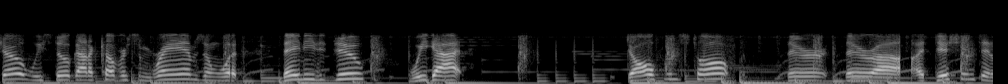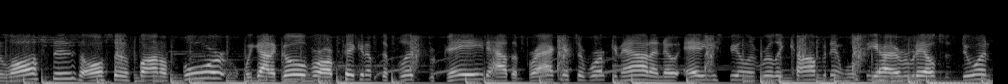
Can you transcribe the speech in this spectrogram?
show. We still got to cover some Rams and what they need to do. We got Dolphins talk, their their uh, additions and losses, also Final Four. We got to go over our picking up the Blitz Brigade, how the brackets are working out. I know Eddie's feeling really confident. We'll see how everybody else is doing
